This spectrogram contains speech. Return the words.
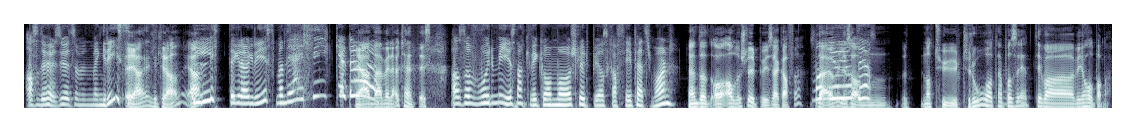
Altså, Det høres jo ut som en gris. Ja, Litt, grann, ja. litt grann gris, men jeg liker det! Ja, det er veldig autentisk Altså, Hvor mye snakker vi ikke om å slurpe i oss kaffe i P3 Morgen? Ja, og alle slurper i seg kaffe. Så det er jo veldig sånn det. naturtro at jeg på å si, til hva vi holder på med.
